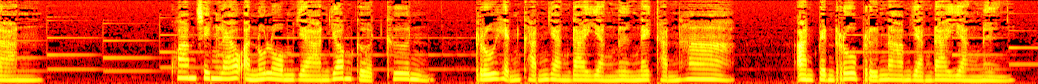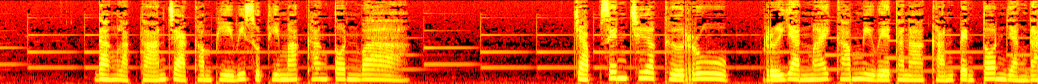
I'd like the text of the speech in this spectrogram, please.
กัน ความจริงแล้วอนุโลมญาณย่อมเกิดขึ้น รู้เห็นขันอย่างใดอย่างหนึ่งในขันห้า อันเป็นรูปหรือนามอย่างใดอย่างหนึ่ง ดังหลักฐานจากคำพีวิสุทธิมักข้างต้นว่า จับเส้นเชือกคือรูป หรือยันไม้ค้ำมีเวทนาขันเป็นต้นอย่างใด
